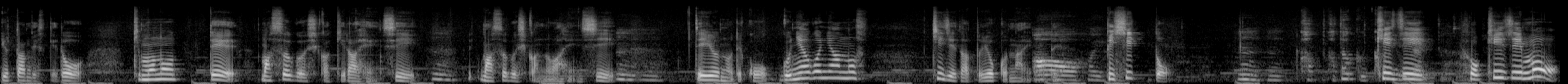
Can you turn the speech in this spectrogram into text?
言ったんですけど着物ってまっすぐしか着らへんしうん。まっすぐしか縫わへんし、うんうんっていうのでこうぐにゃぐにゃの生地だと良くないあのであはいピシッと。うんうん。く生地そう生地も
